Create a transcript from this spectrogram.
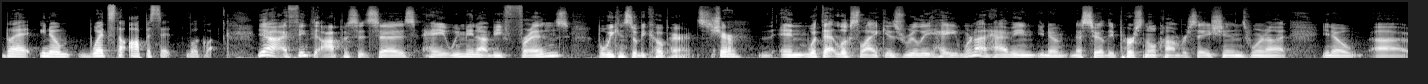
but you know what's the opposite look like Yeah, I think the opposite says, hey, we may not be friends, but we can still be co-parents. Sure. And what that looks like is really, hey, we're not having, you know, necessarily personal conversations. We're not, you know, uh,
